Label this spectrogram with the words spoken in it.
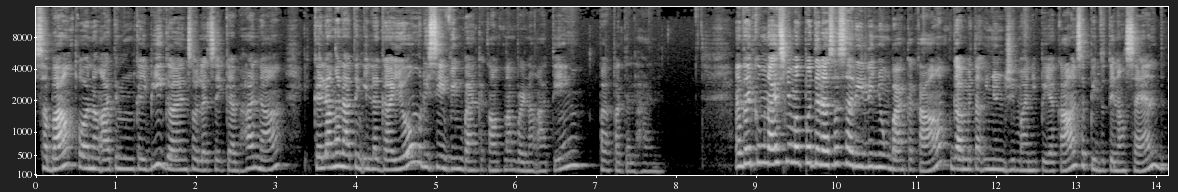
sa bangko ng ating kaibigan, so let's say Kev Hana, kailangan nating ilagay yung receiving bank account number ng ating papadalhan. And then, kung nais nyo magpadala sa sarili nyong bank account, gamit ang inyong GMoney Pay account, sa pindutin ng send.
